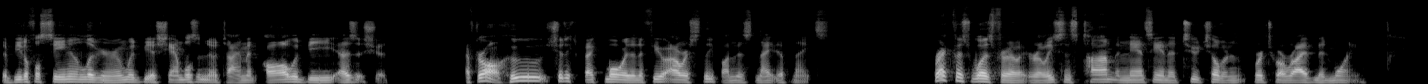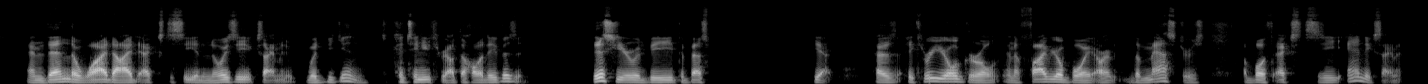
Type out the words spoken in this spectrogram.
The beautiful scene in the living room would be a shambles in no time, and all would be as it should. After all, who should expect more than a few hours' sleep on this night of nights? Breakfast was fairly early, since Tom and Nancy and the two children were to arrive mid morning, and then the wide eyed ecstasy and the noisy excitement would begin to continue throughout the holiday visit. This year would be the best yet, as a three year old girl and a five year old boy are the masters of both ecstasy and excitement.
